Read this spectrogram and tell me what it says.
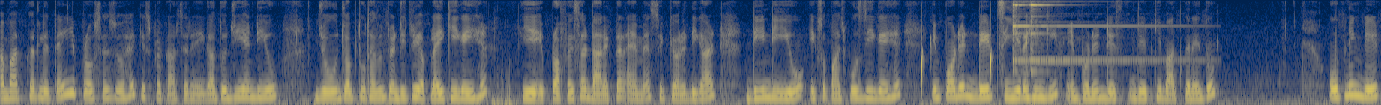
अब बात कर लेते हैं, ये प्रोसेस जो है, किस प्रकार से रहेगा? तो जी एन डी यू जो जॉब 2023 अप्लाई की गई है, ये professor director M S security guard dean सौ पाँच पोस्ट दी गए हैं। इंपॉर्टेंट डेट्स ये रहेंगी। इंपॉर्टेंट डेट की बात करें तो। Opening date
